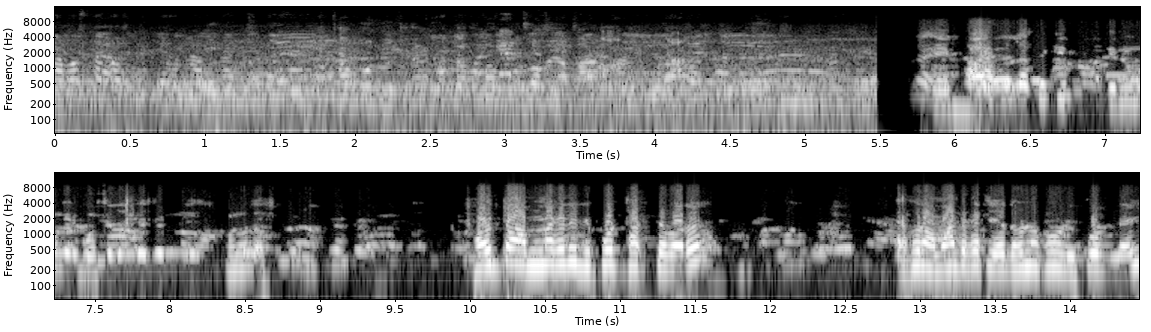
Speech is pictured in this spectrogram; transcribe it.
ব্যবস্থা করে দিতে হবে আপনাকে কথা বলব যেখানে কথা বলা বলব আমি আবার আরও এই বাইতুল্লাহ থেকে তৃণমূলের বসেদের জন্য খুন হয়তো আপনার কাছে রিপোর্ট থাকতে পারে। এখন আমাদের কাছে এ ধরনের কোনো রিপোর্ট নেই।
